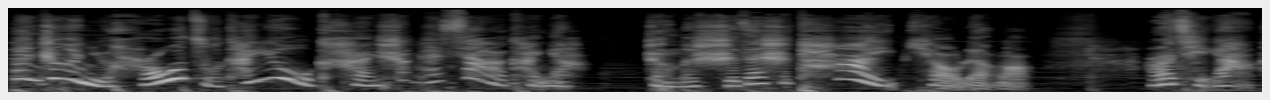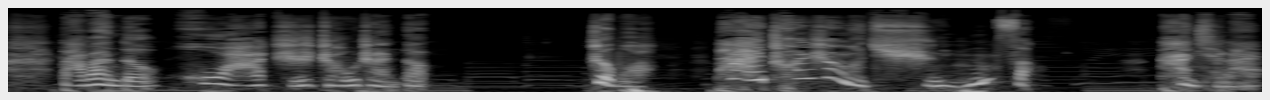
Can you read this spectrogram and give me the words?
但这个女孩，我左看右看，上看下看呀，长得实在是太漂亮了，而且呀，打扮的花枝招展的。这不，她还穿上了裙子，看起来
